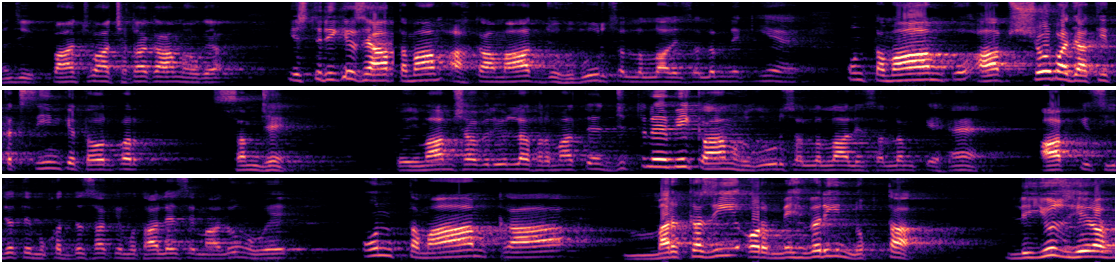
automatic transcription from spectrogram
ہاں جی پانچواں، چھٹا کام ہو گیا۔ اس طریقے سے آپ تمام احکامات جو حضور صلی اللہ علیہ وسلم نے کیے ہیں، ان تمام کو آپ شعبہ جاتی تقسیم کے طور پر سمجھیں۔ تو امام شاہ ولی اللہ فرماتے ہیں، جتنے بھی کام حضور صلی اللہ علیہ وسلم کے ہیں، آپ کی سیرت مقدسہ کے مطالعے سے معلوم ہوئے، ان تمام کا مرکزی اور محوری نقطہ لیوز ہرہ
